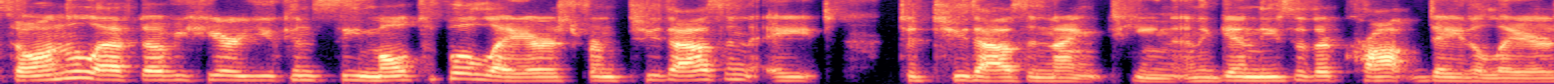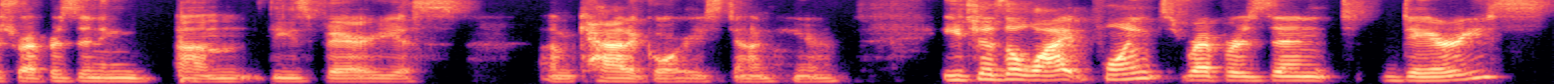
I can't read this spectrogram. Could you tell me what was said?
So on the left over here, you can see multiple layers from 2008 to 2019. And again, these are the crop data layers representing um, these various um, categories down here. Each of the white points represent dairies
